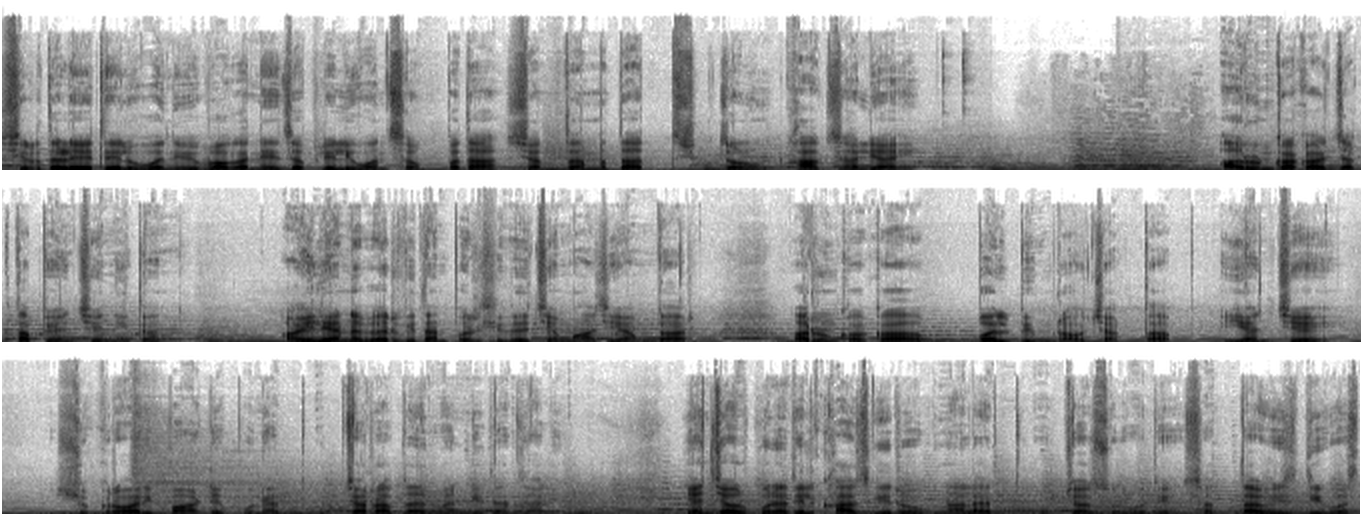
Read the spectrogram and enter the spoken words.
शिरदळे येथील वन विभागाने जपलेली वनसंपदा क्षणार्धात जळून खाक झाली आहे. अरुण काका जगताप यांचे निधन. अहिल्यानगर विधान परिषदेचे माजी आमदार अरुण काका बलभीमराव जगताप यांचे शुक्रवारी पहाटे पुण्यात उपचारादरम्यान निधन झाले. यांच्यावर पुण्यातील खासगी रुग्णालयात उपचार सुरू होते. सत्तावीस दिवस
